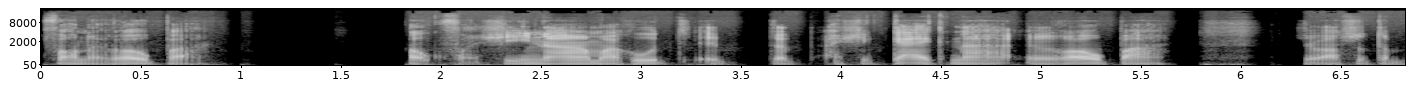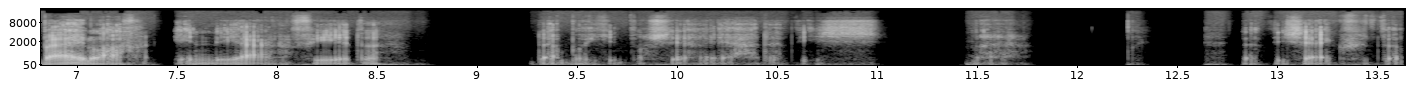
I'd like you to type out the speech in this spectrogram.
van Europa. Ook van China, maar goed, dat als je kijkt naar Europa zoals het erbij lag in de jaren 40, dan moet je toch zeggen, ja, dat is, nou, dat is eigenlijk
